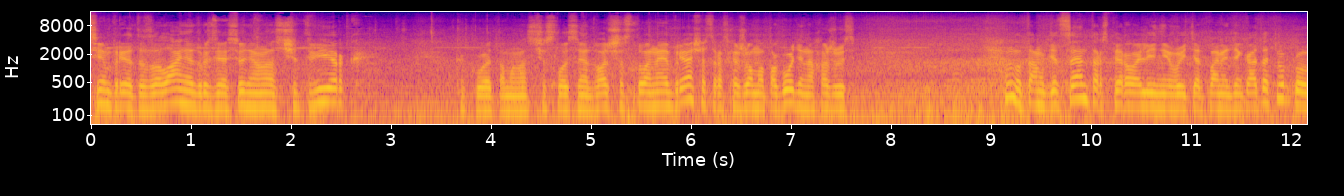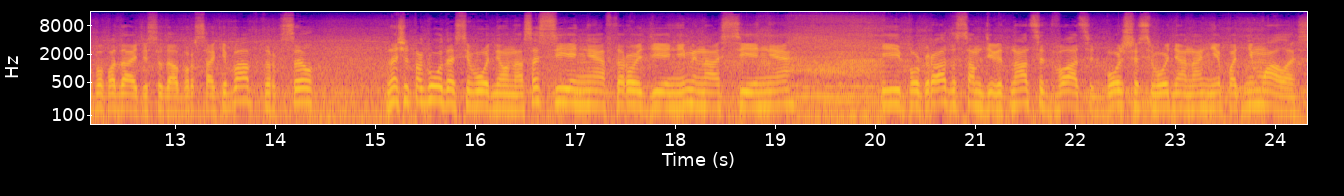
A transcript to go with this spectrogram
Всем привет из Алани, друзья. Сегодня у нас четверг. Какое там у нас число сегодня? 26 ноября. Сейчас расскажу вам о погоде. Нахожусь ну, там, где центр, с первой линии выйти от памятника Ататюрку, вы попадаете сюда, Бурса Кебаб, Турксел. Значит, погода сегодня у нас осенняя, второй день, именно осенняя. И по градусам 19-20, больше сегодня она не поднималась.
